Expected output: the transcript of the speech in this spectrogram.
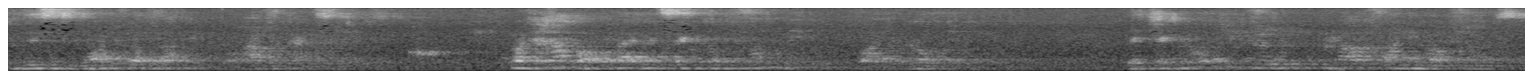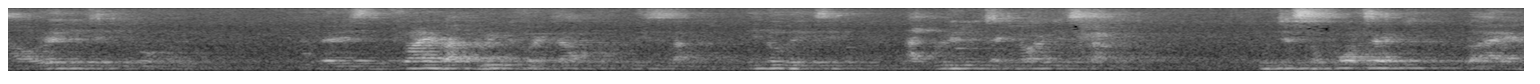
So this is modular farming for African states. But how about private sector funding for agriculture? The technology-driven crowdfunding options are already taking over. There is Thrive Agri, for example. This is an innovative agri technology startup, which is supported by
